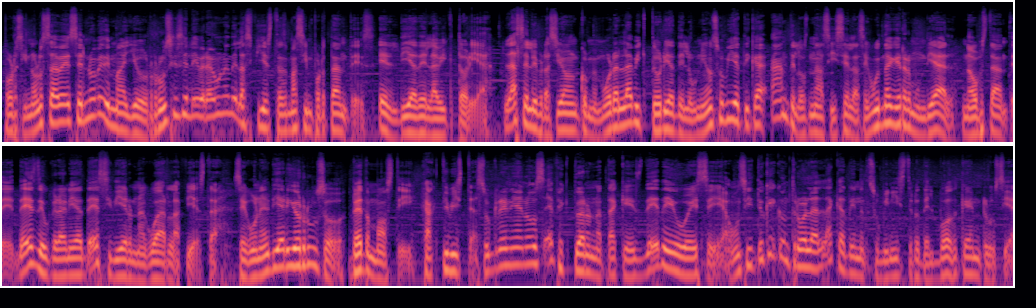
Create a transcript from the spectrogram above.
Por si no lo sabes, el 9 de mayo Rusia celebra una de las fiestas más importantes, el Día de la Victoria. La celebración conmemora la victoria de la Unión Soviética ante los nazis en la Segunda Guerra Mundial. No obstante, desde Ucrania decidieron aguar la fiesta. Según el diario ruso Vedomosti, activistas ucranianos efectuaron ataques de DOS a un sitio que controla la cadena de suministro del vodka en Rusia.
